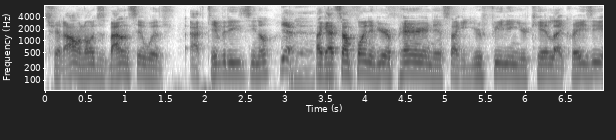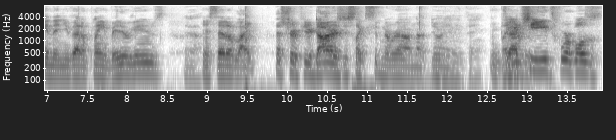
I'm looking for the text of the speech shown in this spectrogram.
shit, I don't know. Just balance it with activities, you know. Yeah, Yeah. Like at some point, if you're a parent, it's like you're feeding your kid like crazy, and then you got them playing video games yeah. instead of like That's true. If your daughter's just like sitting around not doing anything, like if she eats four bowls,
